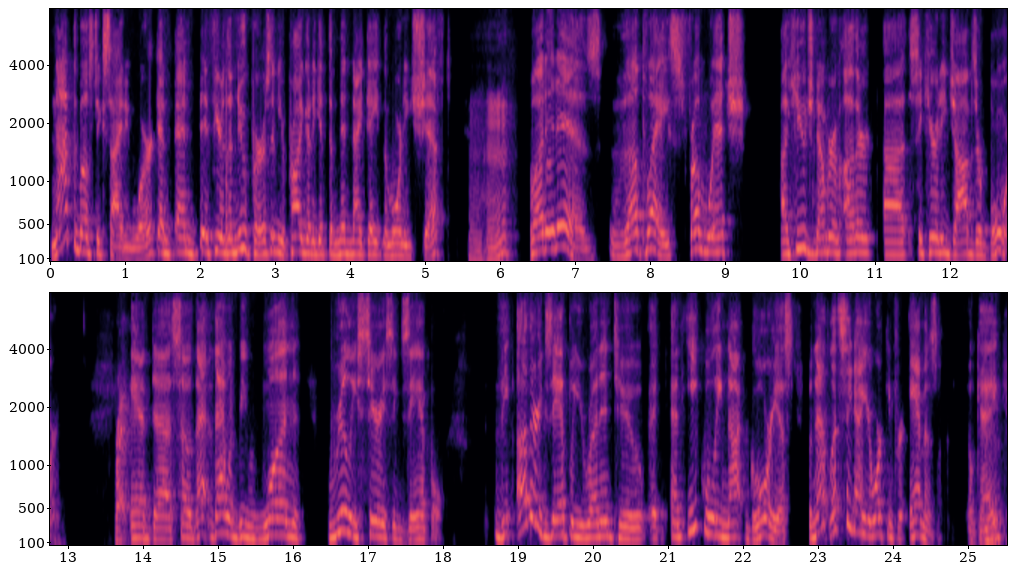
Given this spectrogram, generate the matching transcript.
not the most exciting work. And and if you're the new person, you're probably going to get the midnight date in the morning shift. Mm-hmm. But it is the place from which a huge number of other uh, security jobs are born. Right. And uh, so that that would be one really serious example. The other example you run into, and equally not glorious, but now let's say now you're working for Amazon. Okay. Mm-hmm.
